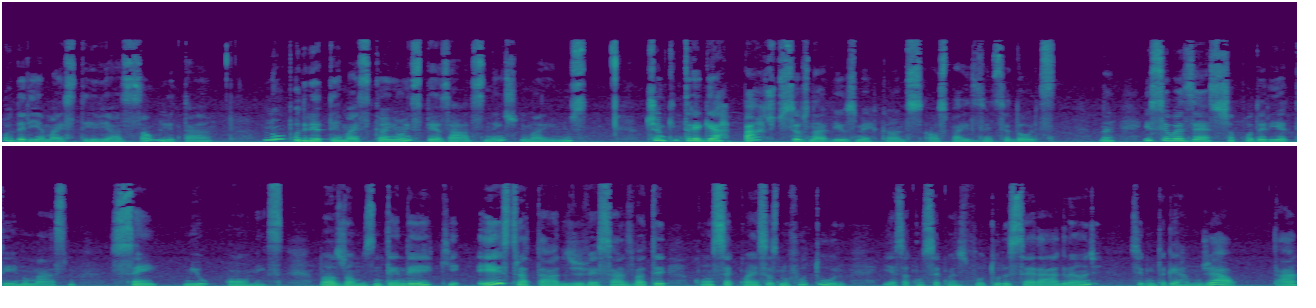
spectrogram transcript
poderia mais ter viação militar, não poderia ter mais canhões pesados nem submarinos, tinham que entregar parte dos seus navios mercantes aos países vencedores, né? e seu exército só poderia ter no máximo 100 mil homens. Nós vamos entender que esse tratado de Versalhes vai ter consequências no futuro. E essa consequência futura será a grande Segunda Guerra Mundial, tá?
